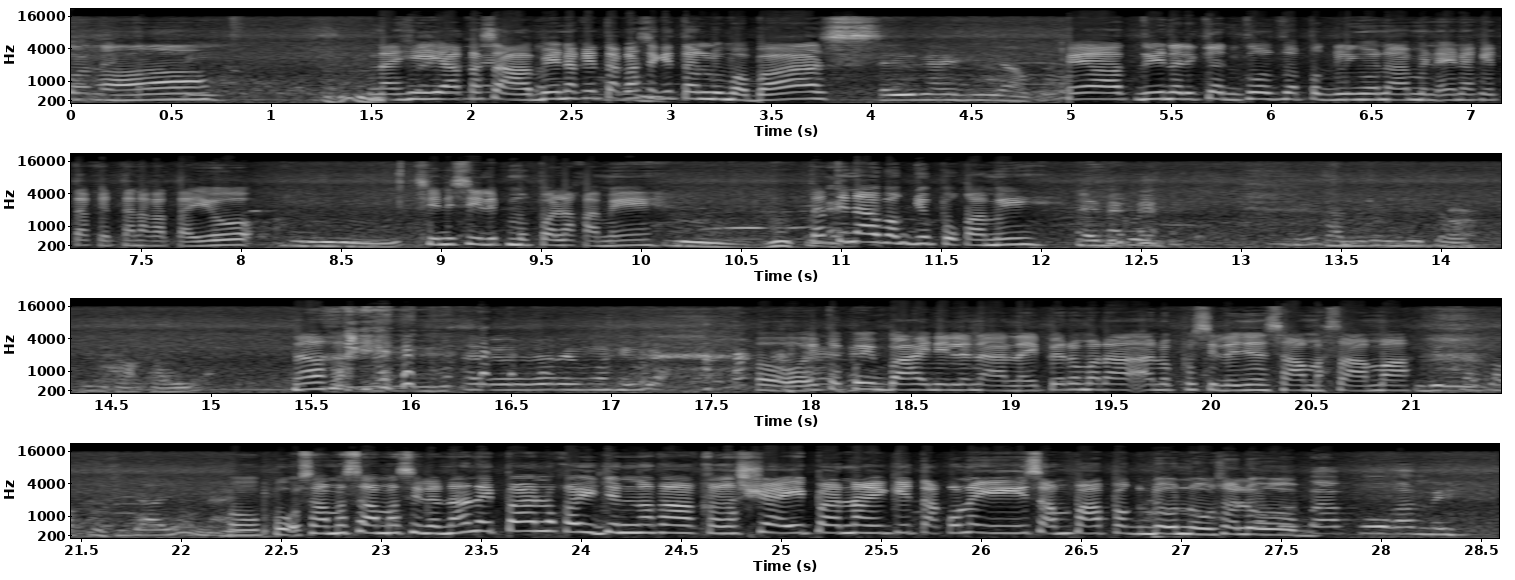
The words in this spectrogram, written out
Kon. Ah, nahiya ka sa amin. Nakita kasi kitang lumabas. Ayun na hiya ko. Kaya dinalikan ko sa paglingo namin ay nakita kita nakatayo. Sinisilip mo pala kami. Hmm. Tapos tinawag niyo po kami. Sabi ko, sabi ko dito, nakakaya. Nakakaya. Oo, ito po yung bahay nila nanay. Pero mara, ano po sila dyan, sama-sama. Pa siya yun. Ay, Opo, sama-sama sila. Nanay, paano kayo dyan nakakasya? Eh, pa nakikita ko na iisang papag doon oh, sa loob. Baba po kami.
